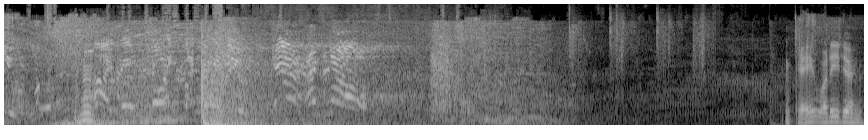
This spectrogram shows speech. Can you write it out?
you? Mm-hmm. I've no choice but to hit you. Here and now. Okay, what are you doing?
